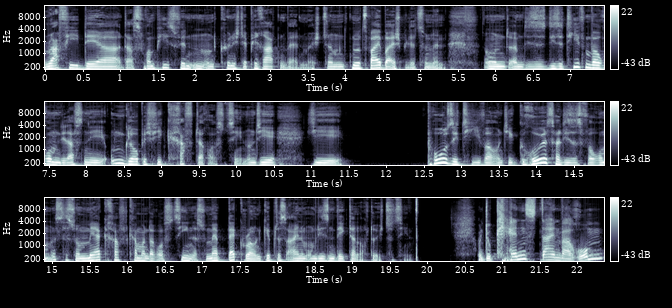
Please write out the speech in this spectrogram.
Ruffy, der das One Piece finden und König der Piraten werden möchte. Um nur zwei Beispiele zu nennen. Und ähm, diese, diese tiefen Warum, die lassen die unglaublich viel Kraft daraus ziehen. Und je, je positiver und je größer dieses Warum ist, desto mehr Kraft kann man daraus ziehen, desto mehr Background gibt es einem, um diesen Weg dann auch durchzuziehen. Und du kennst dein Warum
